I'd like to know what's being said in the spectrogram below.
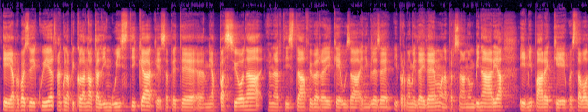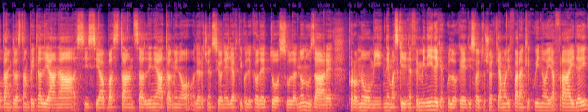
E a proposito di queer, anche una piccola nota linguistica che sapete eh, mi appassiona. È un artista Fever Ray che usa in inglese i pronomi they them, una persona non binaria e mi pare che questa volta anche la stampa italiana si sia abbastanza allineata, almeno le recensioni e gli articoli che ho letto sul non usare pronomi né maschili né femminili, che è quello che di solito cerchiamo di fare anche qui noi a Friday.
